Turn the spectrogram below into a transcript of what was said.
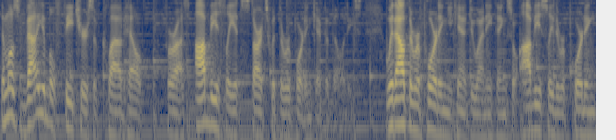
The most valuable features of Cloud Health for us, obviously it starts with the reporting capabilities. Without the reporting, you can't do anything. So obviously the reporting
